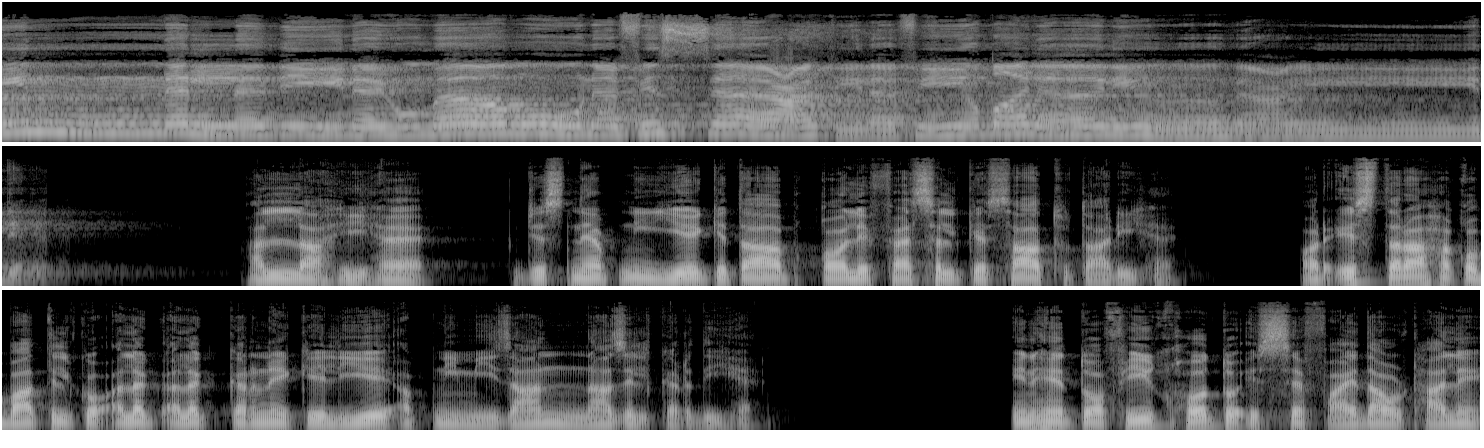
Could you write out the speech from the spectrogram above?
إن الذين يمارون في الساعة لفي ضلال بعيد. اللہ ہی ہے جس نے اپنی یہ کتاب قول فیصل کے ساتھ اتاری ہے اور اس طرح حق و باطل کو الگ الگ کرنے کے لیے اپنی میزان نازل کر دی ہے۔ انہیں توفیق ہو تو اس سے فائدہ اٹھا لیں،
